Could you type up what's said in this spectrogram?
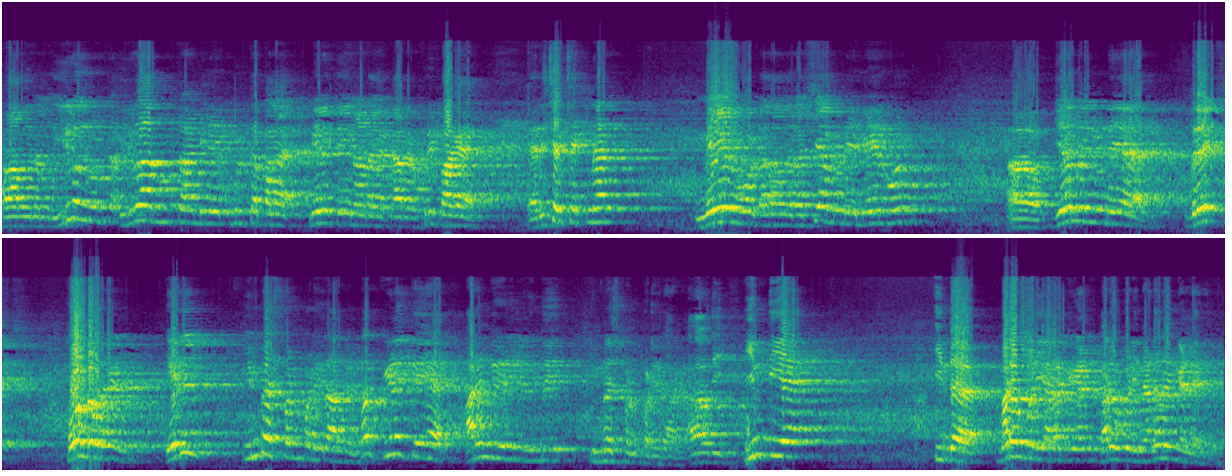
அதாவது நமது இருபது நூற்றா இருபதாம் நூற்றாண்டிலே குறித்த பல மேலத்தைய நாடகக்காரர். குறிப்பாக அஹ், ரிச்சர்ட் செக்னர் மேயர்ஹோல்ட் அதாவது ரஷ்யாவினுடைய மேயர்ஹோல்ட் ஜெர்மனியினுடைய பிரேக் போன்றவர்கள் எதில் இம்ப்ரெஸ் பண்ணப்படுகிறார்கள் என்றால் கீழைத்தேய அரங்குகளில் இருந்து இம்ப்ரெஸ் பண்ணப்படுகிறார்கள். அதாவது இந்திய இந்த மரபுமொழி அரங்குகள் மரபுமொழி நடனங்கள் இருக்கு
